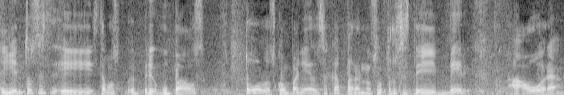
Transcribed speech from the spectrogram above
Y entonces eh, estamos preocupados, todos los compañeros acá, para nosotros este, ver. Ahora,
